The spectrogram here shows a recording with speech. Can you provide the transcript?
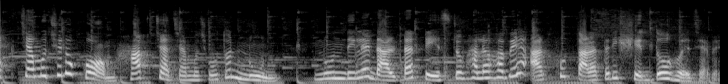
এক চামচেরও কম, হাফ চা চামচ মতো নুন। নুন দিলে ডালটার টেস্টও ভালো হবে আর খুব তাড়াতাড়ি সেদ্ধও হয়ে যাবে।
